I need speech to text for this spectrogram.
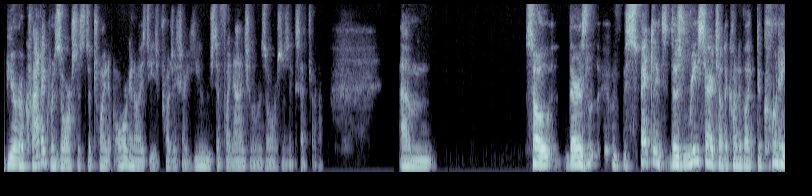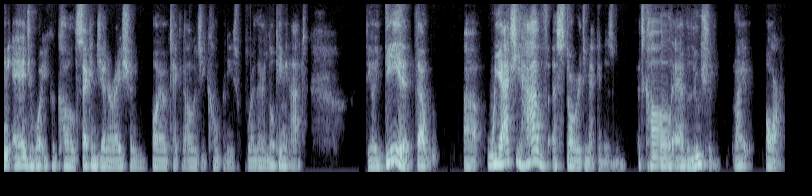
bureaucratic resources to try and organize these projects are huge. The financial resources, etc. Um, so there's speculative there's research on the kind of like the cutting edge of what you could call second generation biotechnology companies where they're looking at the idea that uh, we actually have a storage mechanism it's called evolution right or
